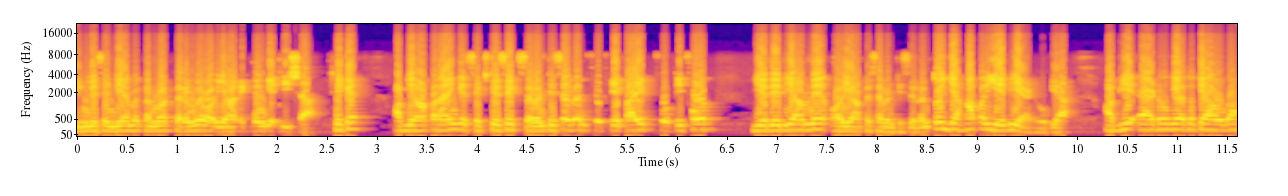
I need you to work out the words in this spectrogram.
इंग्लिश इंडिया में कन्वर्ट करेंगे और यहाँ लिख देंगे ईशा ठीक है? अब यहाँ पर आएँगे 66, 77, 55, 44 ये दे दिया हमने और यहाँ पे 77 तो यहाँ पर ये भी ऐड हो गया। अब ये ऐड हो गया तो क्या होगा?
